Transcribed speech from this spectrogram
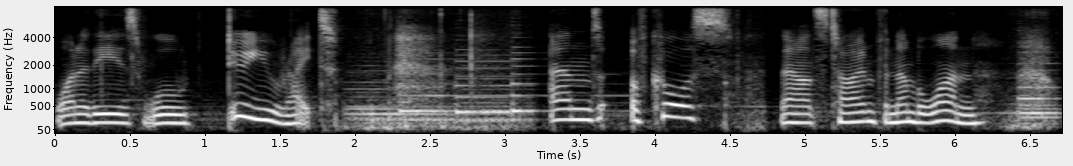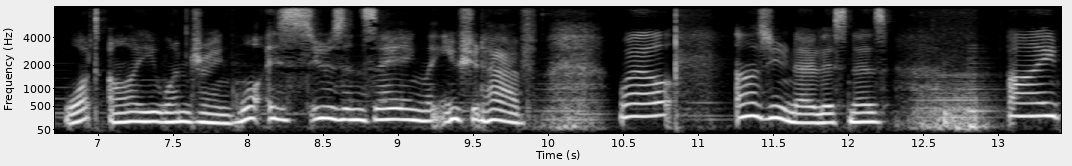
one of these will do you right. And of course, now it's time for number one. What are you wondering? What is Susan saying that you should have? Well, as you know, listeners, I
